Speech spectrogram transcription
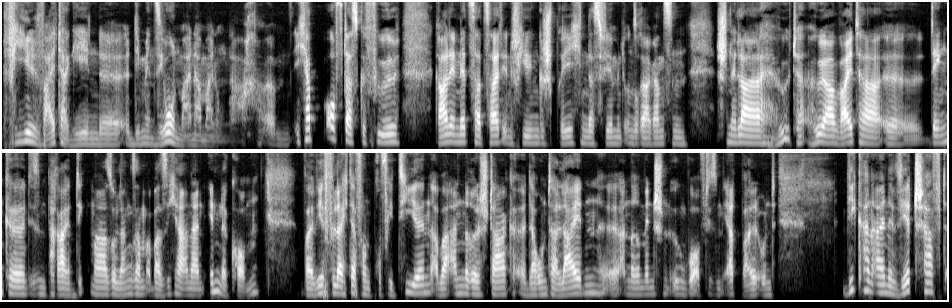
viel weitergehende Dimension, meiner Meinung nach. Ähm, ich habe oft das Gefühl, gerade in letzter Zeit in vielen Gesprächen, dass wir mit unserer ganzen schneller, höher, weiter äh, Denke, diesem Paradigma so langsam aber sicher an ein Ende kommen weil wir vielleicht davon profitieren, aber andere stark äh, darunter leiden, äh, andere Menschen irgendwo auf diesem Erdball. Und wie kann eine Wirtschaft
